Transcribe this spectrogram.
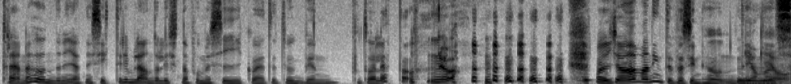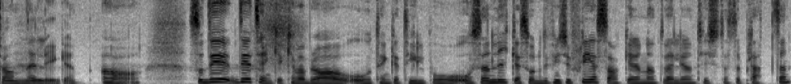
träna hunden i att ni sitter ibland och lyssnar på musik och äter tuggben på toaletten. Ja, Vad gör man inte för sin hund? ja men sannerligen. Ja, så det, det tänker jag kan vara bra att tänka till på. Och sen likaså, det finns ju fler saker än att välja den tystaste platsen.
